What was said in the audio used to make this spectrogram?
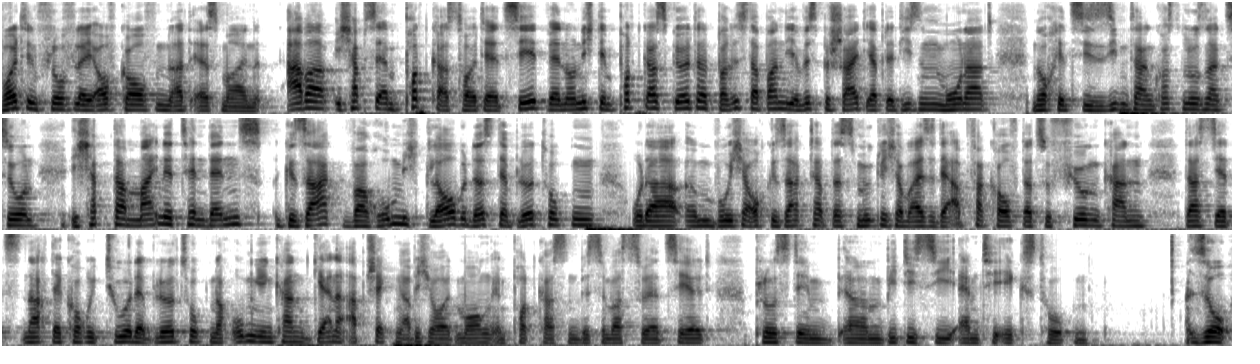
wollte den Flow vielleicht aufkaufen, hat erstmal einen. Aber ich habe es ja im Podcast heute erzählt. Wer noch nicht den Podcast gehört hat, Barista Band, ihr wisst Bescheid, ihr habt ja diesen Monat noch jetzt diese sieben Tage kostenlosen Aktion. Ich habe da meine Tendenz gesagt, warum ich glaube, dass der Blur-Token oder ähm, wo ich ja auch gesagt habe, dass möglicherweise der Abverkauf dazu führen kann, dass jetzt nach der Korrektur der Blur-Token nach oben gehen kann. Gerne abchecken, habe ich ja heute Morgen im Podcast ein bisschen was zu erzählt, plus dem ähm, BTC MTX-Token. So,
